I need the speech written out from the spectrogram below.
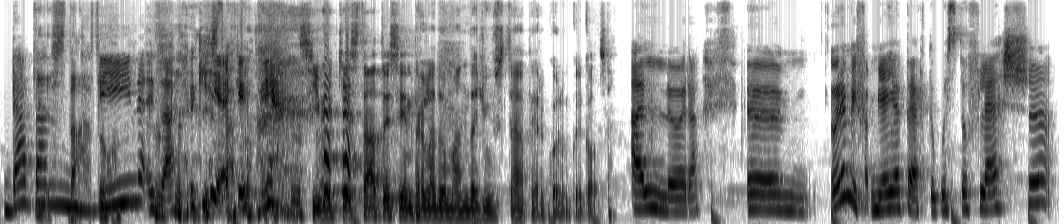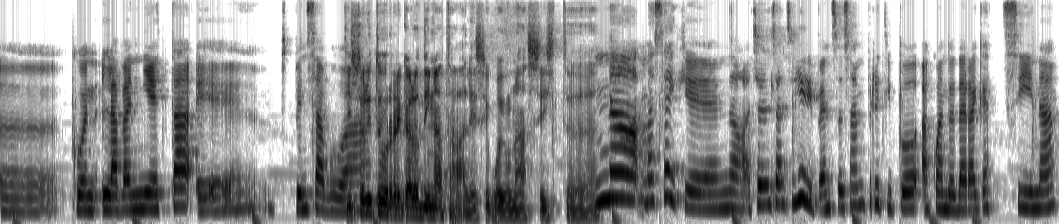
Da bambina, esatto, chi, chi è, è che ti... sì, ma chi è stato è sempre la domanda giusta per qualunque cosa. Allora, ehm, ora mi, fa, mi, hai aperto questo flash eh, con lavagnetta e pensavo a... Di solito è un regalo di Natale se vuoi un assist. No, ma sai che no, cioè nel senso io ripenso sempre tipo a quando da ragazzina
